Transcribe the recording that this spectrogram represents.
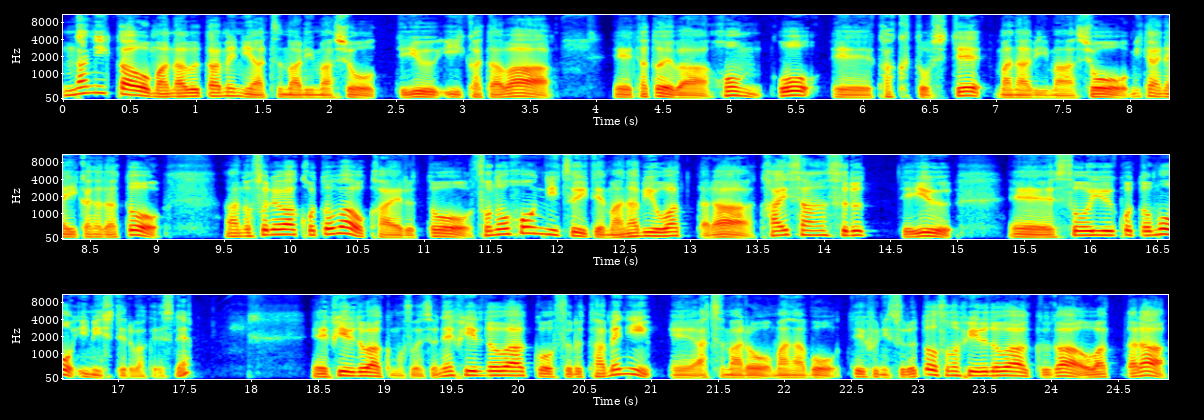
何かを学ぶために集まりましょうっていう言い方は、えー、例えば本を、えー、書くとして学びましょうみたいな言い方だと、あの、それは言葉を変えると、その本について学び終わったら解散するっていう、えー、そういうことも意味してるわけですね。えー、フィールドワークもそうですよね。フィールドワークをするために、えー、集まろう、学ぼうっていうふうにすると、そのフィールドワークが終わったら、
